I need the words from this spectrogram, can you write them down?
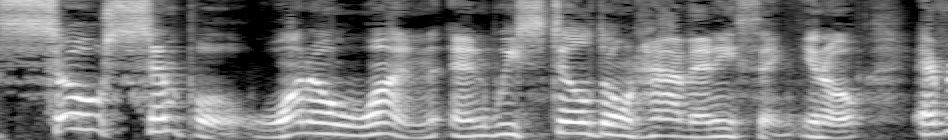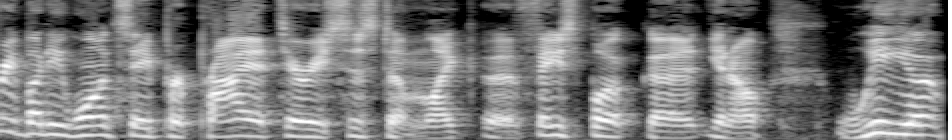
so simple 101 and we still don't have anything. You know everybody wants a proprietary system like uh, facebook uh, you know we uh,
